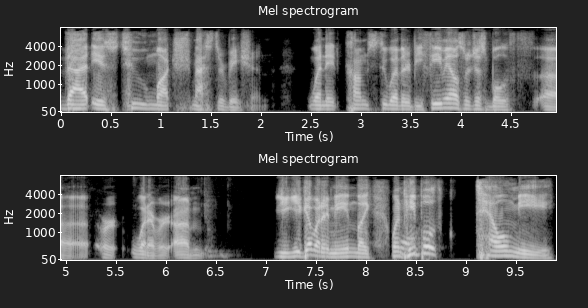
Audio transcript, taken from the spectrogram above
that is too much masturbation when it comes to whether it be females or just both, uh, or whatever? Um, you, you get what I mean? Like when people tell me,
